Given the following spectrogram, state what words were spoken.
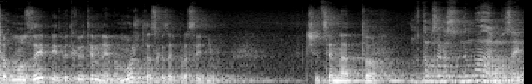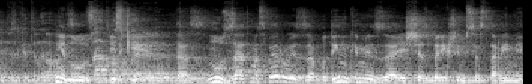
Тобто музей під відкритим небом. Можете сказати про Сиднів? Чи це надто. Ну, там зараз немає музею під відкритим небом. Ні, ну За атмосферою. да, ну, за атмосферою, за будинками, за іще зберігшимся старими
